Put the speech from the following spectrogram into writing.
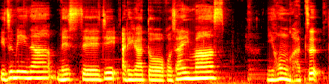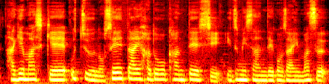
泉なメッセージありがとうございます。日本初励まし系宇宙の生態波動鑑定士泉さんでございます。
